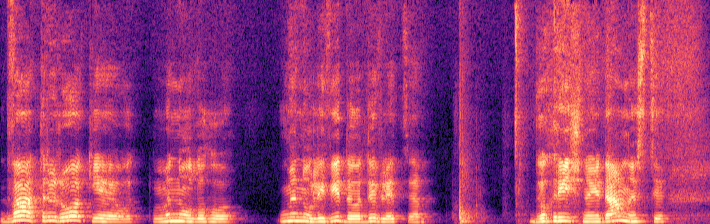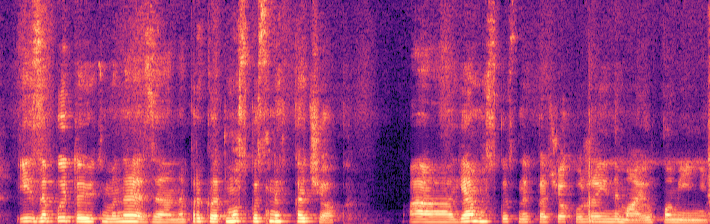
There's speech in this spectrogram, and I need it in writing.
2-3 роки. От минулого, Минулі відео дивляться двохрічної давності і запитують мене за, наприклад, мускусних качок. А я мускусних качок уже і не маю в поміні.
